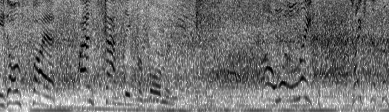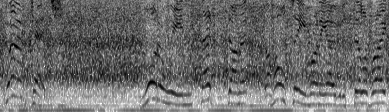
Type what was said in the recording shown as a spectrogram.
He's on fire. Fantastic performance. Oh, what a leap! Takes a superb catch. What a win. That's done it. The whole team running over to celebrate.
